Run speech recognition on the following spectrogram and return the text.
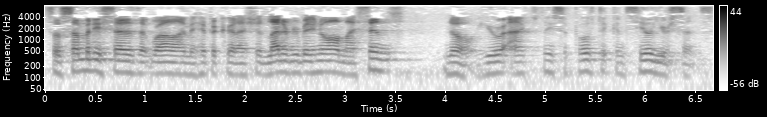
So somebody says that, well, I'm a hypocrite, I should let everybody know all my sins. No, you're actually supposed to conceal your sins.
